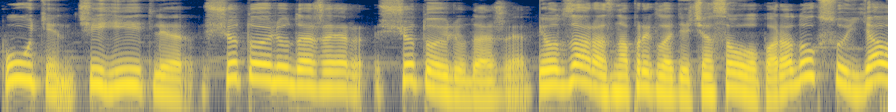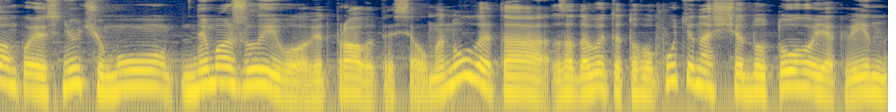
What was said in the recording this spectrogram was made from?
Путін чи Гітлер, що той людожер, що той людожер. І от зараз, на прикладі часового парадоксу, я вам поясню, чому неможливо відправитися у минуле та задавити того Путіна ще до того, як він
